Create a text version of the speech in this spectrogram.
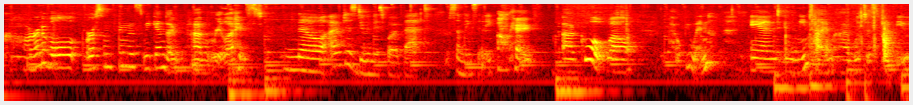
carnival or something this weekend? I hadn't realized. No, I'm just doing this for a bet. Something silly. Okay, uh, cool. Well, I hope you win. And in the meantime, I will just leave you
